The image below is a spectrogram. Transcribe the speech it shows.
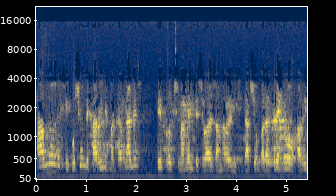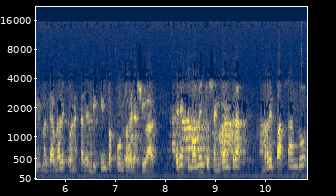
habló de ejecución de jardines maternales que próximamente se va a llamar la licitación para tres nuevos jardines maternales que van a estar en distintos puntos de la ciudad. En este momento se encuentra repasando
